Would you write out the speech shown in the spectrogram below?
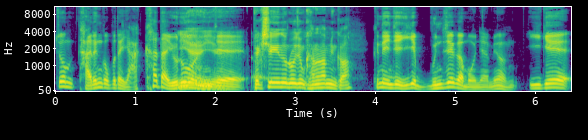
좀 다른 것보다 약하다 요런 예, 예. 이제 백신으로 좀 가능합니까? 근데 이제 이게 문제가 뭐냐면 이게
